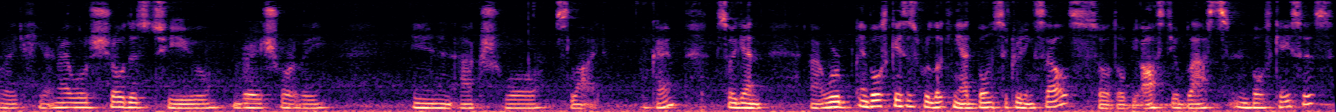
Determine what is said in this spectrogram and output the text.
right here. And I will show this to you very shortly in an actual slide. Okay? So again uh, we're in both cases we're looking at bone secreting cells so there'll be osteoblasts in both cases.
